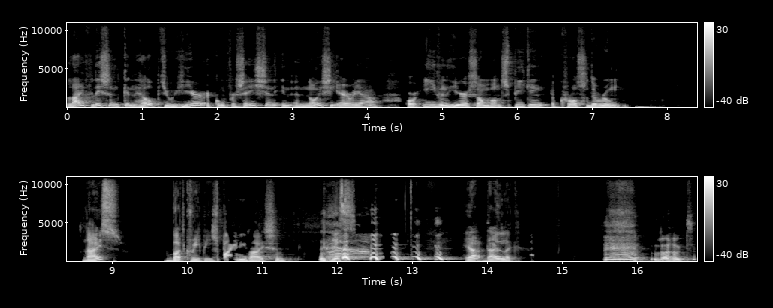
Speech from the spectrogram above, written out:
Live Listen can help you hear a conversation in a noisy area or even hear someone speaking across the room. Nice, but creepy. Spy device. Yes. ja, duidelijk. Maar goed,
